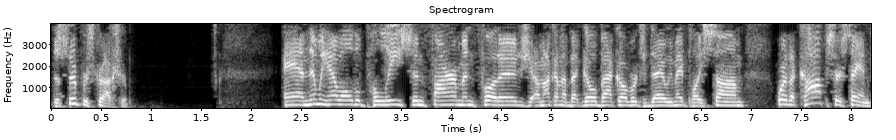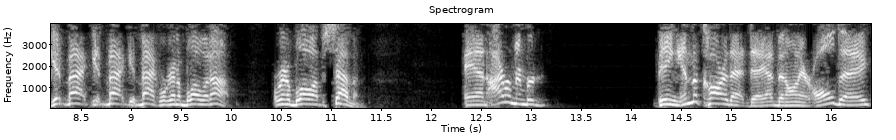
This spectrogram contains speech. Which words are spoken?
the superstructure. And then we have all the police and firemen footage. I'm not going to go back over today. We may play some where the cops are saying, get back, get back, get back. We're going to blow it up. We're going to blow up seven. And I remember being in the car that day, I'd been on air all day.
